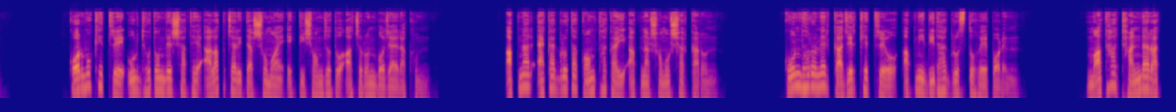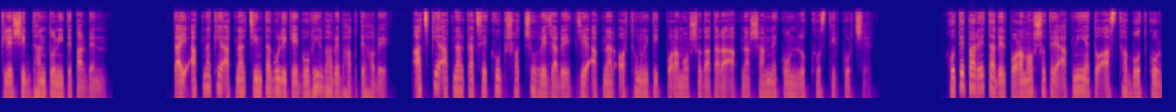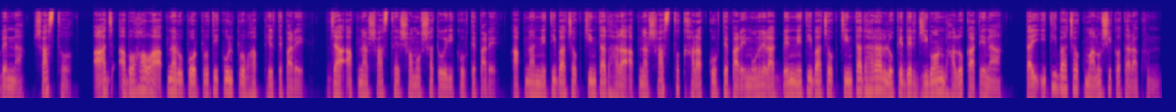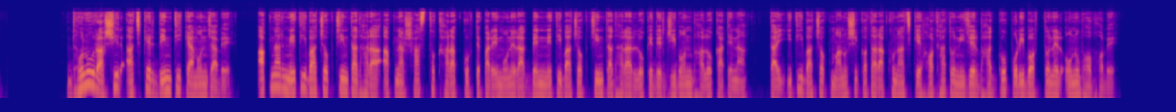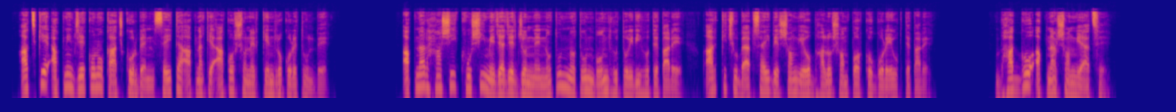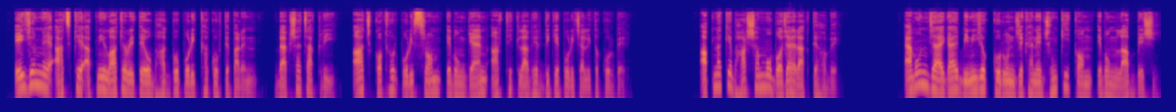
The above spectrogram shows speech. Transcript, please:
কর্মক্ষেত্রে ঊর্ধ্বতনদের সাথে আলাপচারিতার সময় একটি সংযত আচরণ বজায় রাখুন। আপনার একাগ্রতা কম থাকাই আপনার সমস্যার কারণ। কোন ধরনের কাজের ক্ষেত্রেও আপনি দ্বিধাগ্রস্ত হয়ে পড়েন? মাথা ঠান্ডা রাখলে সিদ্ধান্ত নিতে পারবেন। তাই আপনাকে আপনার চিন্তাগুলিকে গভীরভাবে ভাবতে হবে। আজকে আপনার কাছে খুব স্বচ্ছ হয়ে যাবে যে আপনার অর্থনৈতিক পরামর্শদাতারা আপনার সামনে কোন লক্ষ্য স্থির করছে। হতে পারে তাদের পরামর্শতে আপনি এত আস্থা বোধ করবেন না। স্বাস্থ্য, আজ আবহাওয়া আপনার উপর প্রতিকূল প্রভাব ফেলতে পারে। যা আপনার স্বাস্থ্যের সমস্যা তৈরি করতে পারে। আপনার নেতিবাচক চিন্তাধারা আপনার স্বাস্থ্য খারাপ করতে পারে মনে রাখবেন, নেতিবাচক চিন্তাধারার লোকেদের জীবন ভালো কাটে না, তাই ইতিবাচক মানসিকতা রাখুন। ধনু রাশির আজকের দিনটি কেমন যাবে? আপনার নেতিবাচক চিন্তাধারা আপনার স্বাস্থ্য খারাপ করতে পারে মনে রাখবেন, নেতিবাচক চিন্তাধারার লোকেদের জীবন ভালো কাটে না, তাই ইতিবাচক মানসিকতা রাখুন। আজকে হঠাৎ নিজের ভাগ্য পরিবর্তনের অনুভব হবে। আজকে আপনি যে কোনো কাজ করবেন, সেইটা আপনাকে আকর্ষণের কেন্দ্র করে তুলবে। আপনার হাসি, খুশি মেজাজের জন্যে নতুন নতুন বন্ধু তৈরি হতে পারে, আর কিছু ব্যবসায়ীদের সঙ্গেও ভালো সম্পর্ক গড়ে উঠতে পারে। ভাগ্য আপনার সঙ্গে আছে। এই জন্যে আজকে আপনি লটারিতেও ভাগ্য পরীক্ষা করতে পারেন। ব্যবসা, চাকরি, আজ কঠোর পরিশ্রম এবং জ্ঞান আর্থিক লাভের দিকে পরিচালিত করবে। আপনাকে ভারসাম্য বজায় রাখতে হবে। এমন জায়গায় বিনিয়োগ করুন যেখানে ঝুঁকি কম এবং লাভ বেশি।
